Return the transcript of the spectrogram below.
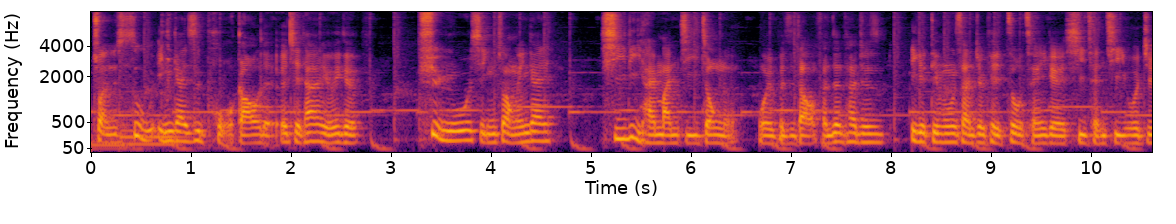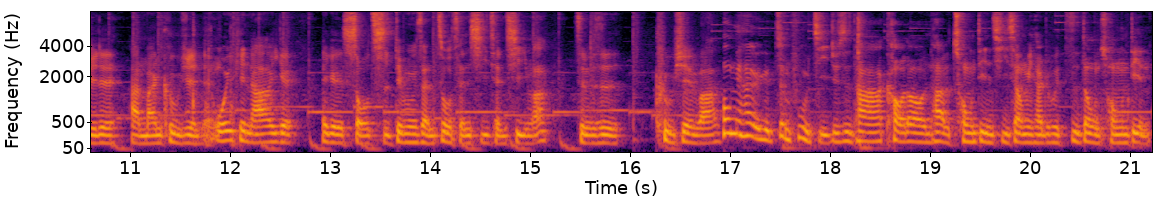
转速应该是颇高的，而且它有一个漩涡形状，应该。吸力还蛮集中的，我也不知道，反正它就是一个电风扇就可以做成一个吸尘器，我觉得还蛮酷炫的。我也可以拿到一个那个手持电风扇做成吸尘器吗？是不是酷炫吧？后面还有一个正负极，就是它靠到它的充电器上面，它就会自动充电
